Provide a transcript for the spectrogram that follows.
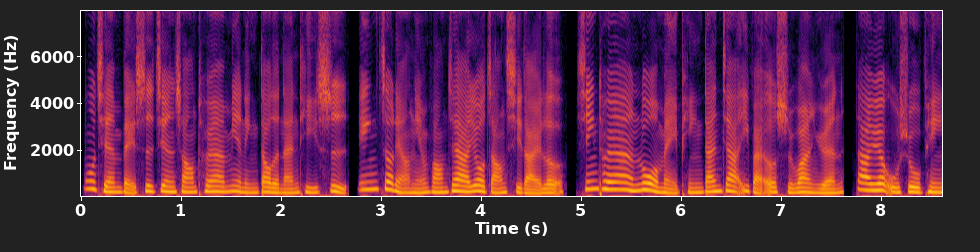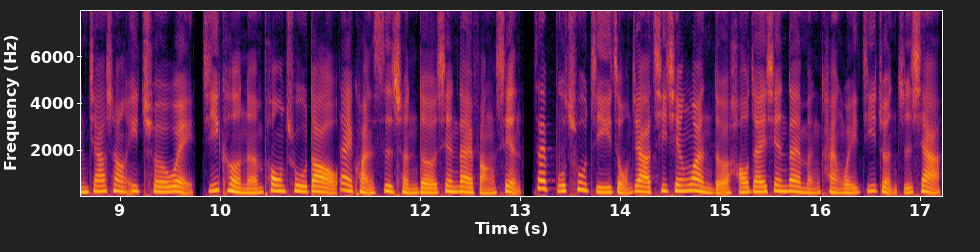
目前北市建商推案面临到的难题是，因这两年房价又涨起来了，新推案若每平单价一百二十万元，大约五十五平加上一车位，极可能碰触到贷款四成的现代房线。在不触及总价七千万的豪宅现代门槛为基准之下，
